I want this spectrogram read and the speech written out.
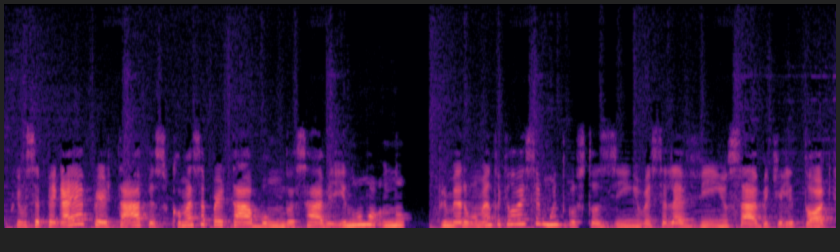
Porque você pegar e apertar, a pessoa começa a apertar a bunda, sabe? E no, no primeiro momento aquilo vai ser muito gostosinho, vai ser levinho, sabe? Aquele toque.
